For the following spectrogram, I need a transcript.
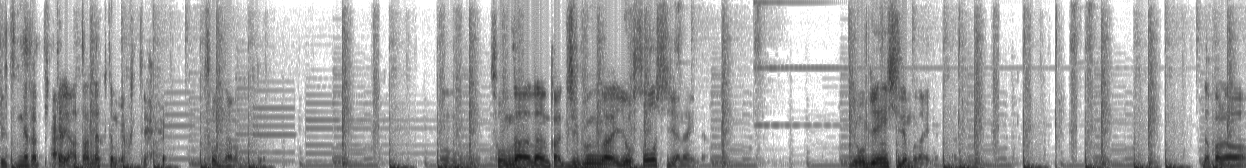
別になんかぴったり当たんなくてもよくて。そんなのって、うん、そんななんか自分が予想士じゃないんだ。予言士でもないんだ。からだから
